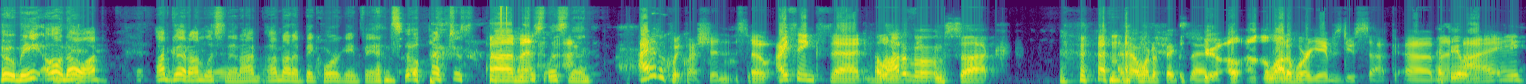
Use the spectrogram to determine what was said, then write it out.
Who me? Oh no, I'm I'm good. I'm listening. I'm I'm not a big horror game fan, so I'm just Um, I'm just listening. I have a quick question. So I think that a lot of them suck, them. and I want to fix that. True. A, a lot of horror games do suck. Um, I feel- I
